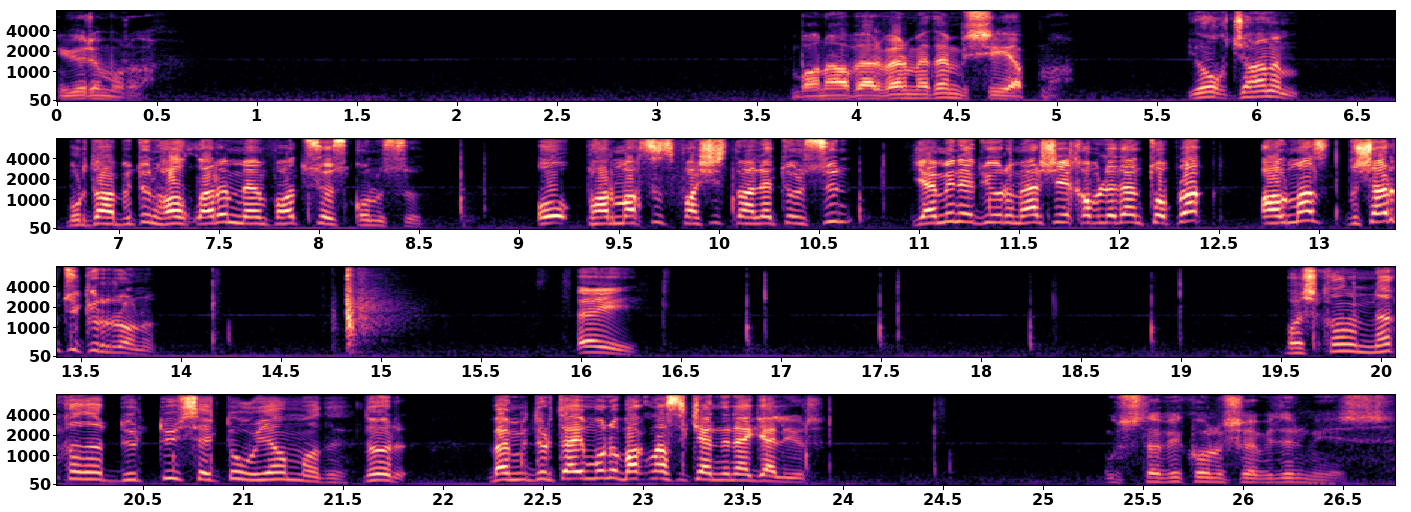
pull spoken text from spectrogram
Yürü Muro. Bana haber vermeden bir şey yapma. Yok canım. Burada bütün halkların menfaati söz konusu. O parmaksız faşist nalet ölsün. Yemin ediyorum her şeyi kabul eden toprak almaz dışarı tükürür onu. Ey. Başkanım ne kadar dürttüysek de uyanmadı. Dur. Ben bir dürteyim onu bak nasıl kendine geliyor. Usta bir konuşabilir miyiz?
